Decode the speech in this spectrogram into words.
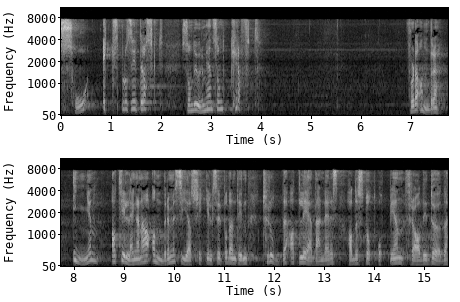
så eksplosivt raskt som det gjorde, med en sånn kraft. For det andre ingen av tilhengerne av andre Messias-skikkelser på den tiden trodde at lederen deres hadde stått opp igjen fra de døde.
